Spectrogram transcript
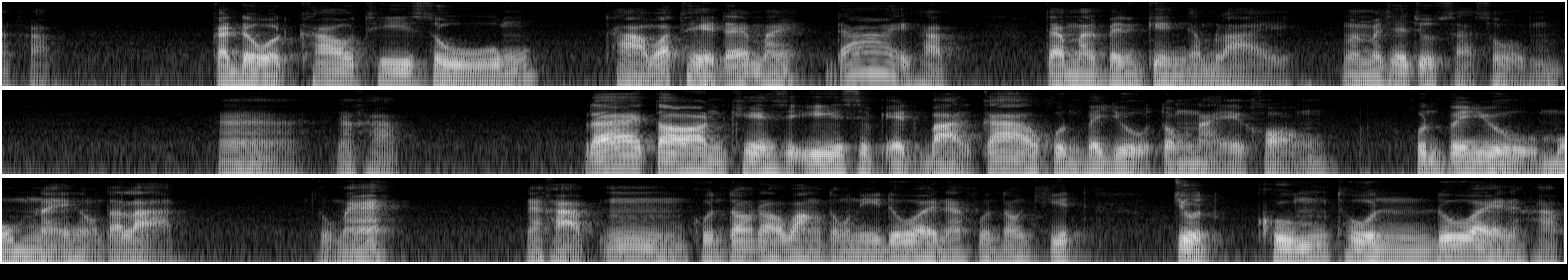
นะครับ กระโดดเข้าที่สูง ถามว่าเทรดได้ไหมได้ครับ แต่มันเป็นเก่งกำไร มันไม่ใช่จุดสะสมอ่านะครับและตอน KCE 11 บาท 9 คุณไปอยู่ตรงไหนของคุณไปอยู่มุมไหนของตลาด ถูกไหมนะครับ อืม คุณต้องระวังตรงนี้ด้วยนะ คุณต้องคิดจุดคุ้มทุนด้วยนะครับ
